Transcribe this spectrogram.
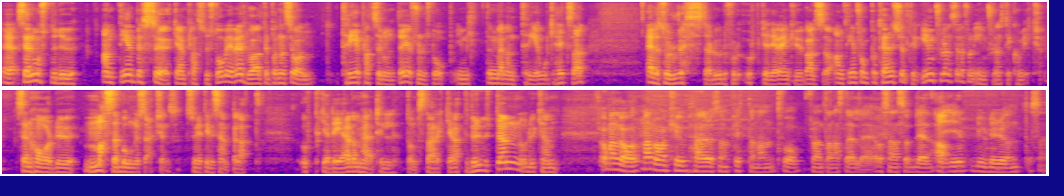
Eh, sen måste du antingen besöka en plats du står bredvid. Du har alltid potential tre platser runt dig eftersom du står i mitten mellan tre olika häxar. Eller så restar du och då får du uppgradera en kub. Alltså antingen från potential till influence eller från influence till conviction. Sen har du massa bonus actions. Som är till exempel att uppgradera de här till de starkare attributen och du kan... Ja, man, la, man la en kub här och sen flyttar man två från ett annat ställe och sen så blev Ja. det, gjorde det runt och sen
